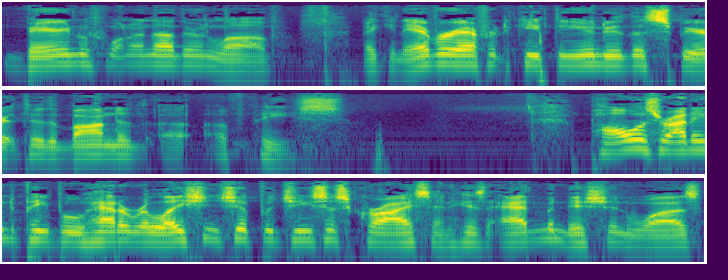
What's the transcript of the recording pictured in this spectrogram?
bearing with one another in love, making every effort to keep the unity of the Spirit through the bond of, uh, of peace. Paul was writing to people who had a relationship with Jesus Christ, and his admonition was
